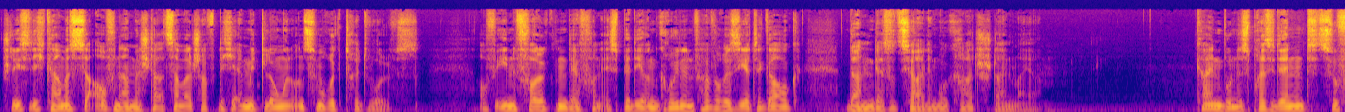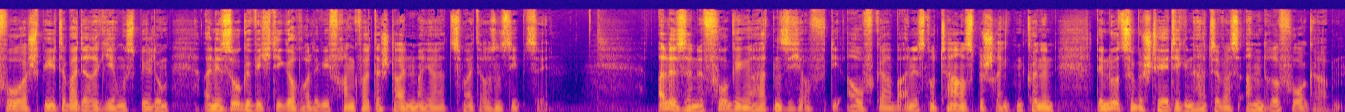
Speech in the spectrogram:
Schließlich kam es zur Aufnahme staatsanwaltschaftlicher Ermittlungen und zum Rücktritt Wulffs. Auf ihn folgten der von SPD und Grünen favorisierte Gauck, dann der Sozialdemokrat Steinmeier. Kein Bundespräsident zuvor spielte bei der Regierungsbildung eine so gewichtige Rolle wie Frank-Walter Steinmeier 2017. Alle seine Vorgänger hatten sich auf die Aufgabe eines Notars beschränken können, der nur zu bestätigen hatte, was andere vorgaben.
